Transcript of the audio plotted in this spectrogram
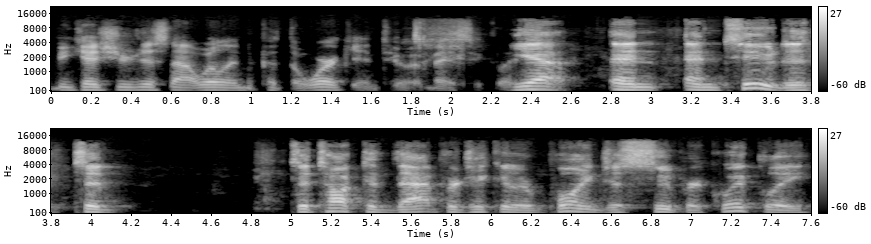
because you're just not willing to put the work into it basically. Yeah, and and two to to to talk to that particular point just super quickly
